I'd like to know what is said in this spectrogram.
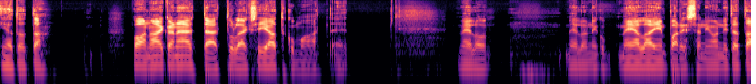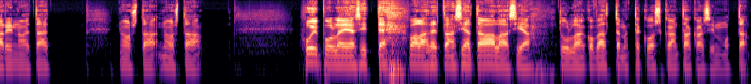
ja tota, vaan aika näyttää, että tuleeko se jatkumaan. Et, et, meillä on, meillä on niin meidän lajin parissa niin on niitä tarinoita, että noustaa, noustaa huipulle ja sitten valahdetaan sieltä alas ja tullaanko välttämättä koskaan takaisin, mutta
